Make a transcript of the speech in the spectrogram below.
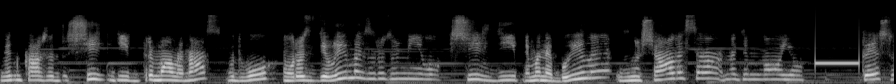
Він каже: шість діб тримали нас вдвох, ну, розділили зрозуміло. Шість діб мене били, знущалися наді мною. Теж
